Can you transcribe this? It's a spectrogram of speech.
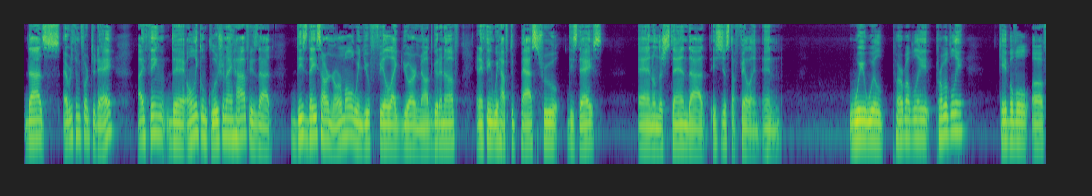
that's everything for today. I think the only conclusion I have is that these days are normal when you feel like you are not good enough. And I think we have to pass through these days and understand that it's just a feeling and we will probably probably capable of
